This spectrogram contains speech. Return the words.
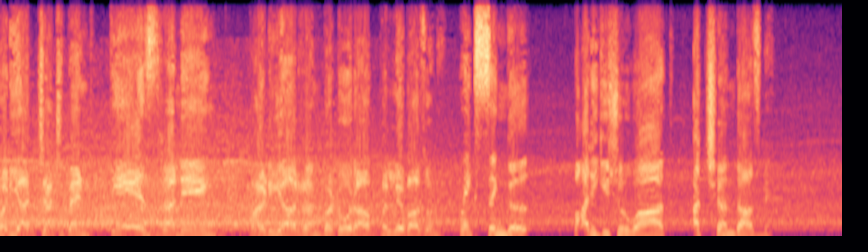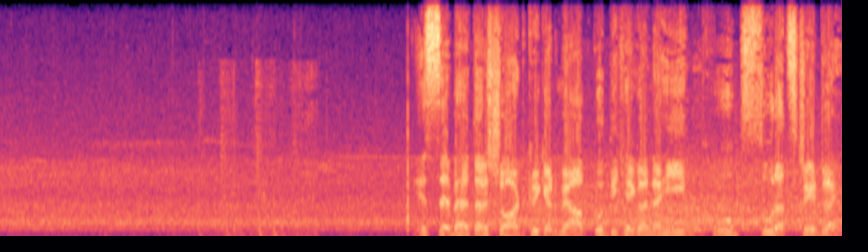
बढ़िया जजमेंट तेज रनिंग बढ़िया रन बटोरा बल्लेबाजों ने। क्विक सिंगल पारी की शुरुआत अच्छे अंदाज में। इससे बेहतर शॉट क्रिकेट में आपको दिखेगा नहीं, खूबसूरत स्ट्रेट ड्राइव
